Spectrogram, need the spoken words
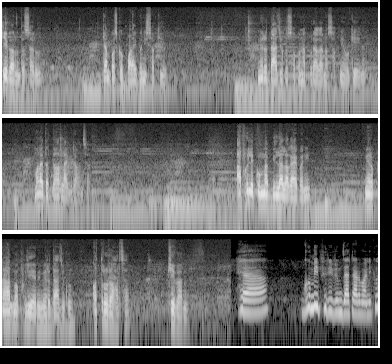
के गर्नु त सरू? क्याम्पसको पढाइ पनि सकियो। मेरो दाजुको सपना पुरा गर्न सक्ने हो कि होइन? मलाई त डर लागिरहन्छ। आफूले कुममा बिल्ला लगाए पनि मेरो काँधमा फुली हेर्ने मेरो दाजुको कत्रो रहर छ। के गर्नु? ह्या घुमी फिरी रुम्जाटार भनेको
